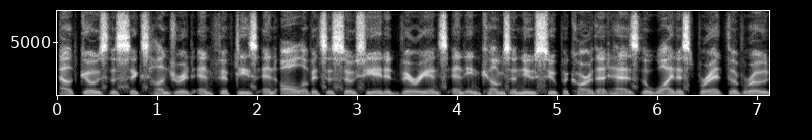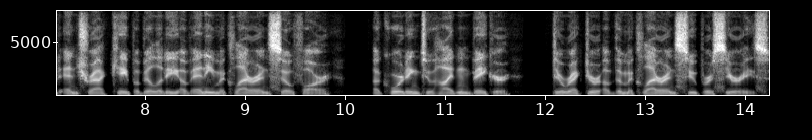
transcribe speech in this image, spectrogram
Out goes the 650s and all of its associated variants and in comes a new supercar that has the widest breadth of road and track capability of any McLaren so far, according to Haydn Baker, director of the McLaren Super Series.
